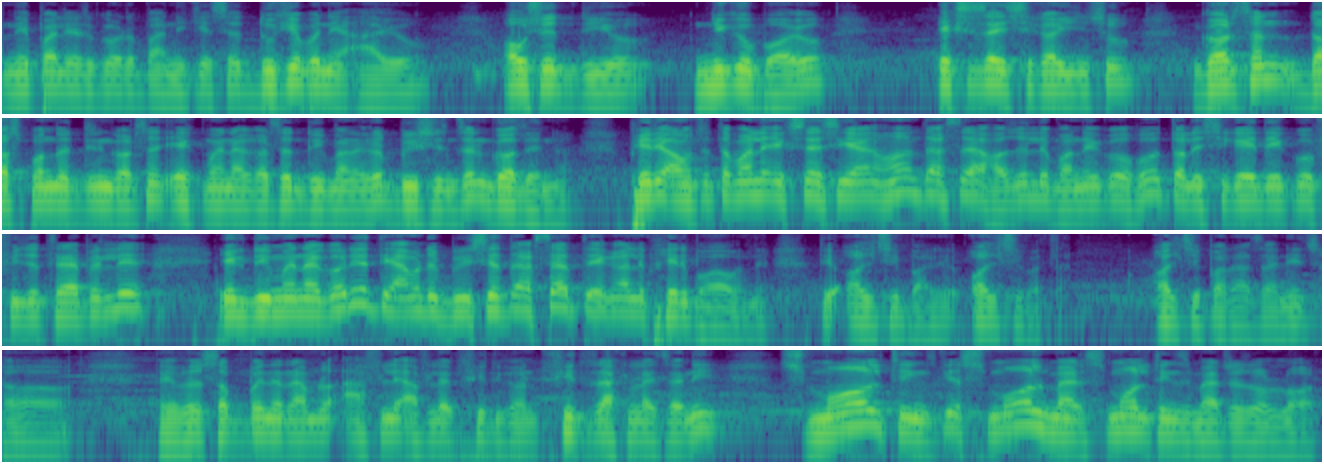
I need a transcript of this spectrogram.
नेपालीहरूको एउटा बानी के छ दुख्यो पनि आयो औषध दियो निको भयो। एक्सर्साइज सिकाइदिन्छु। गर्छन् दस पन्ध्र दिन गर्छन् एक महिना गर्छन् दुई महिना गर्छन् बिर्सिन्छन् गर्दैन। फेरि आउँछ तपाईँले एक्सर्साइज सिकायो हँ डाक्टर हजुरले भनेको हो तँले सिकाइदिएको फिजियोथेरापीले एक दुई महिना गऱ्यो त्यहाँबाट बिर्से डाक्टर त्यही कारणले फेरि भयो भने त्यो अल्छी भयो अल्छी भत्ता अल्छीपना चाहिँ नि छ। त्यही भएर सबै नै राम्रो आफूले आफूलाई फिट गर्नु फिट राख्नलाई चाहिँ नि स्मल थिङ्स के small mat small things matter a lot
